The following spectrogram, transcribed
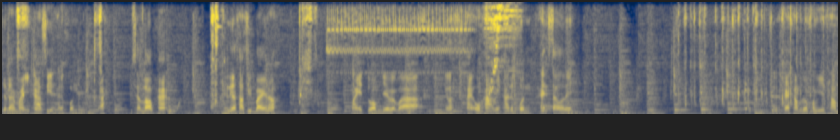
จะได้มาอีกห้าเสียงฮะทุกคนไปอีกสักรอบฮะให้เหลือสามสิบใบเนาะใหม่ตัวมันจะแบบว่าเนี่ยหายโอหักเลยฮะทุกคนหายเศร้าเลยแค่ทำเรื่องความยุติธรรม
